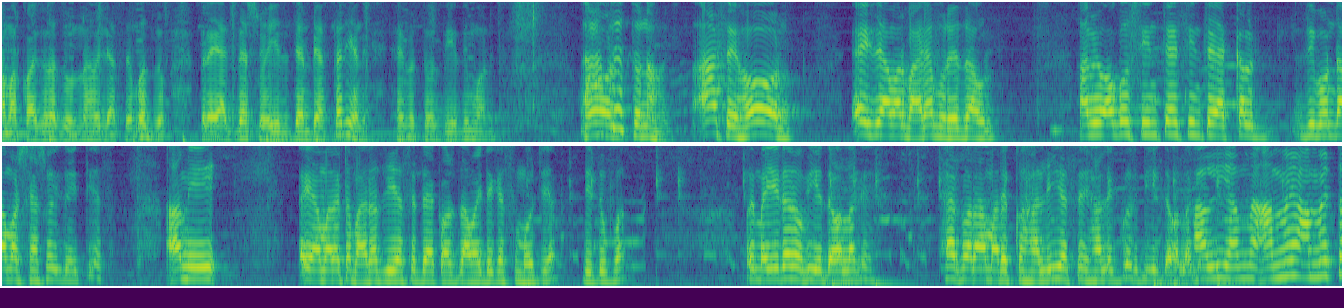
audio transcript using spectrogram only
আমার কয় জোড়া জোর না হইলে আছে বুঝছ? প্রায় এক দেড়শো হয়ে যেতে আমি ব্যস্ত আনে। এবার তোর দিয়ে দিব অনে আছে তো না হল। আছে হন। এই যে আমার বাইরা ভরে যাউল। আমি অগ চিনতে চিনতে এককাল জীবনটা আমার শেষ হয়ে যাইতেছে। আমি এই আমার একটা বাইরা যে আছে দেখ ওর জামাই ডেকেছে মরিয়া বিদুফা ওই মেয়েটারও বিয়ে দেওয়া লাগে। তারপর আমার একটু হালি আছে হালি করে বিয়ে দেওয়া লাগে। হালি আমি আমি আমের তো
